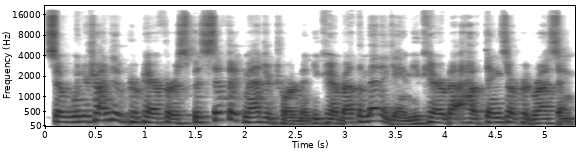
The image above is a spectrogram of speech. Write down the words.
So when you're trying to prepare for a specific magic tournament, you care about the metagame, you care about how things are progressing,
